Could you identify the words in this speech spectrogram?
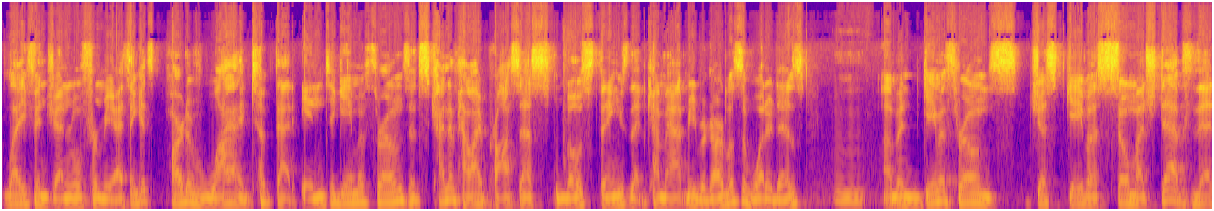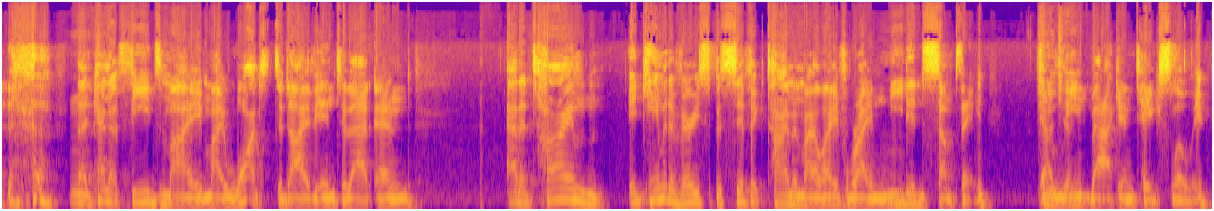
life in general for me. I think it's part of why I took that into Game of Thrones. It's kind of how I process most things that come at me, regardless of what it is. Mm. Um, and Game of Thrones just gave us so much depth that that mm. kind of feeds my my want to dive into that. And at a time, it came at a very specific time in my life where I needed something to gotcha. lean back and take slowly.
